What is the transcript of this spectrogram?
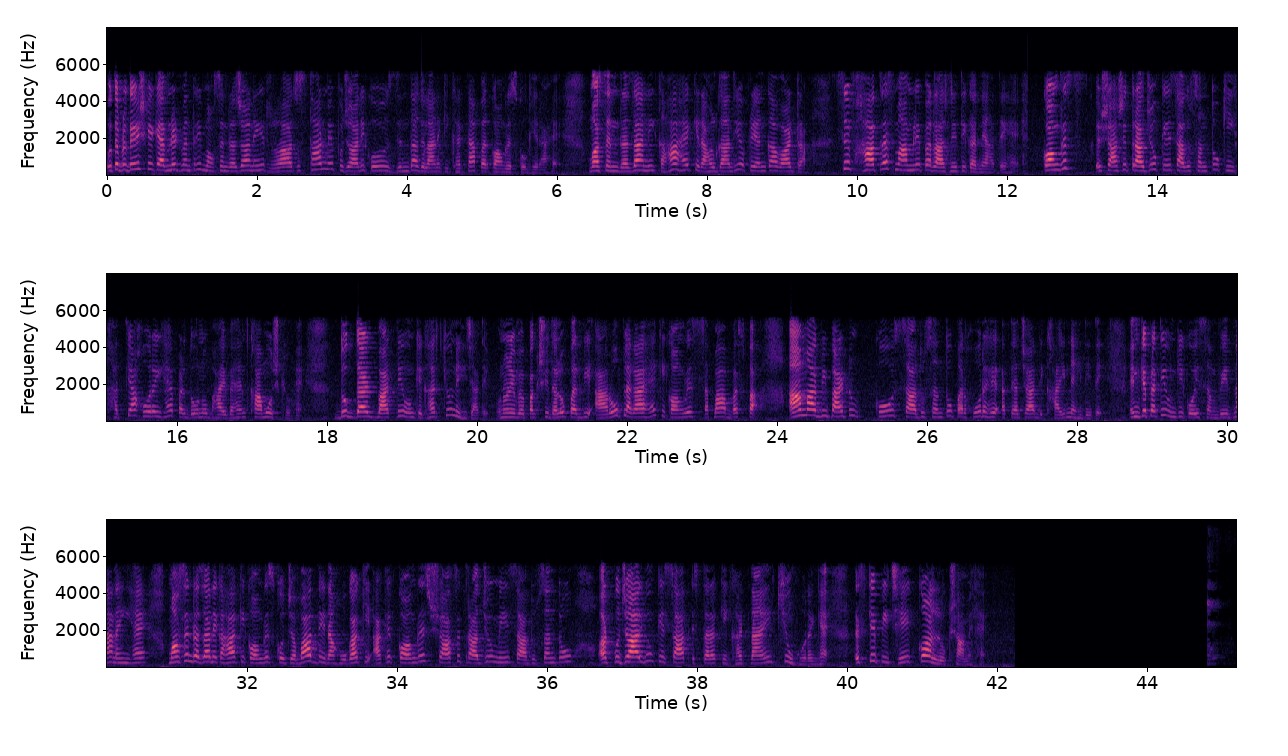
उत्तर प्रदेश के कैबिनेट मंत्री मोहसिन रजा ने राजस्थान में पुजारी को ज़िंदा जलाने की घटना पर कांग्रेस को घेरा है। मोहसिन रजा ने कहा है कि राहुल गांधी और प्रियंका वाड्रा सिर्फ़ हाथरस मामले पर राजनीति करने आते हैं। कांग्रेस शासित राज्यों के साधु संतों की हत्या हो रही है, पर दोनों भाई बहन खामोश क्यों हैं? दुख दर्द बांटने उनके घर क्यों नहीं जाते? उन्होंने विपक्षी दलों पर भी आरोप लगाया है कि कांग्रेस, सपा, बसपा, आम आदमी पार्टी को साधु संतों पर हो रहे अत्याचार दिखाई नहीं देते। इनके प्रति उनकी कोई संवेदना नहीं है। मोहसिन रजा ने कहा कि कांग्रेस को जवाब देना होगा कि आखिर कांग्रेस शासित राज्यों में साधु संतों और पुजारियों के साथ इस तरह की घटनाएँ क्यों हो रही हैं? इसके पीछे कौन लोग शामिल हैं?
